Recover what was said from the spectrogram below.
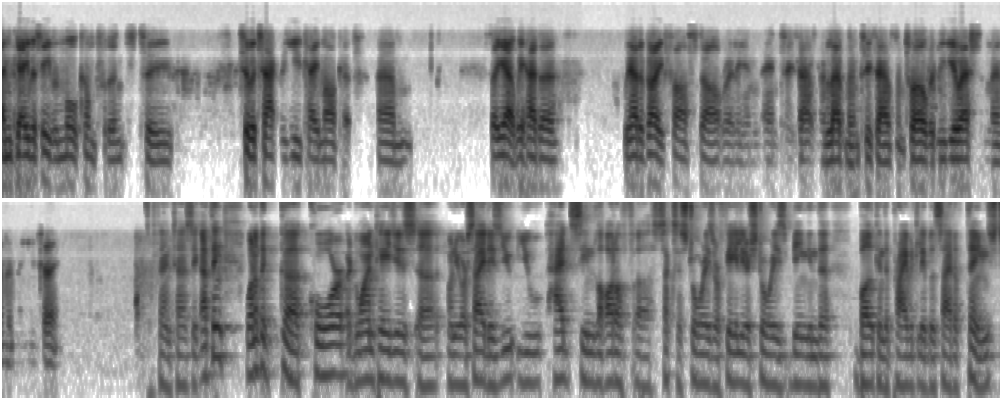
and gave us even more confidence to to attack the UK market. Um, so yeah, we had a we had a very fast start really in, in 2011 and 2012 in the US and then in the UK. Fantastic. I think one of the uh, core advantages uh, on your side is you you had seen a lot of uh, success stories or failure stories being in the bulk and the private label side of things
